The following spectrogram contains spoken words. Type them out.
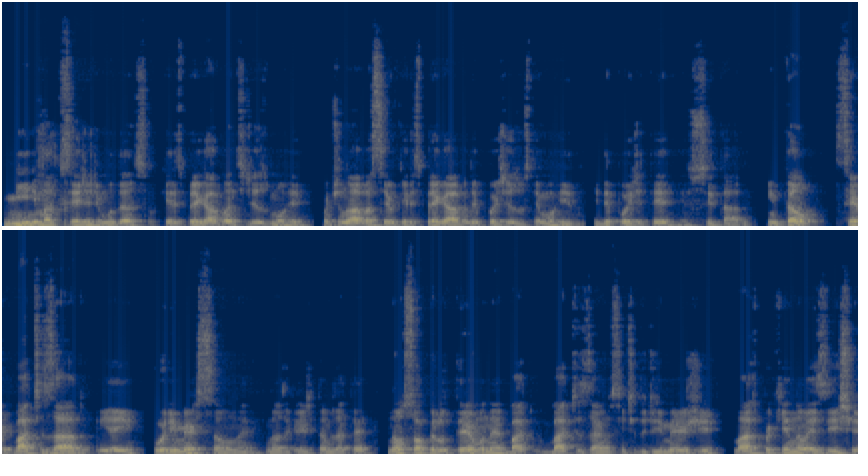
mínima que seja de mudança. O que eles pregavam antes de Jesus morrer continuava a ser o que eles pregavam depois de Jesus ter morrido e depois de ter ressuscitado. Então, ser batizado. E aí, por imersão, né? Nós acreditamos até, não só pelo termo, né? Batizar no sentido de imergir, mas porque não existe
